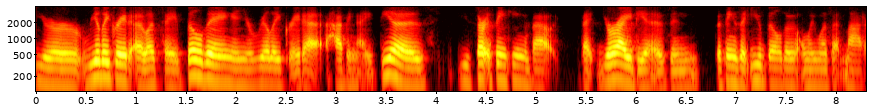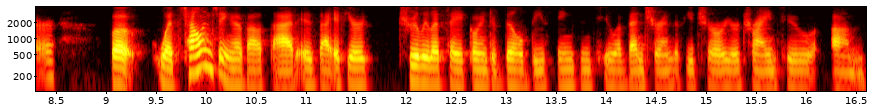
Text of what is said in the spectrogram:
you're really great at let's say building and you're really great at having ideas you start thinking about that your ideas and the things that you build are the only ones that matter but what's challenging about that is that if you're truly let's say going to build these things into a venture in the future or you're trying to um,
